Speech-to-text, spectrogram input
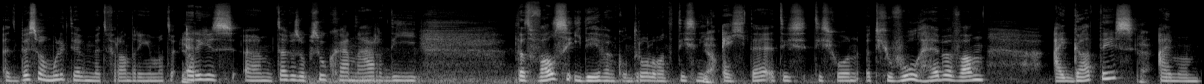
het best wel moeilijk te hebben met veranderingen. Omdat we ja. ergens um, telkens op zoek gaan naar die, dat valse idee van controle. Want het is niet ja. echt. Hè? Het, is, het is gewoon het gevoel hebben van... I got this, ja. I'm on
